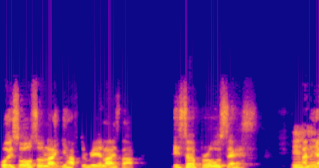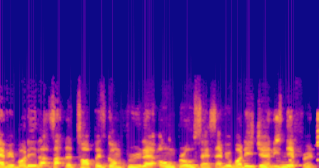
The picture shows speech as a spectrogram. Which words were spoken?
But it's also like you have to realize that it's a process. Mm-hmm. And everybody that's at the top has gone through their own process. Everybody's journey is mm-hmm. different.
